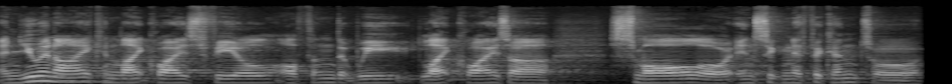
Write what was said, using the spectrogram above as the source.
And you and I can likewise feel often that we likewise are small or insignificant or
